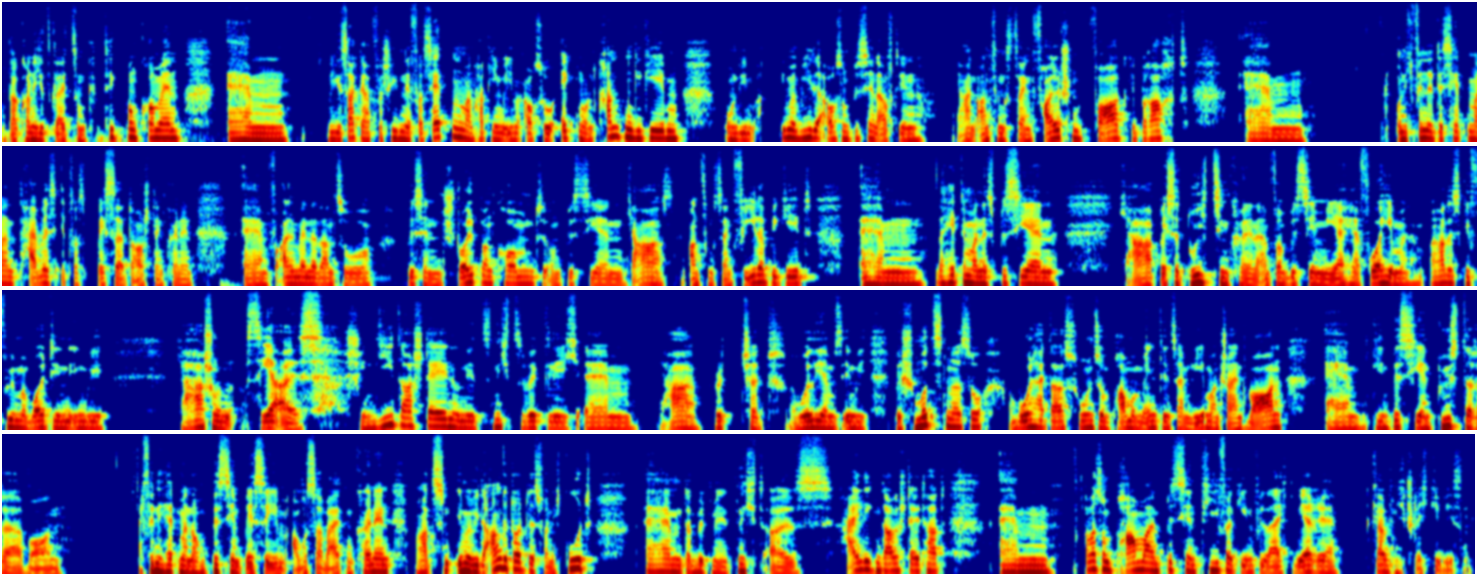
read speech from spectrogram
Da kann ich jetzt gleich zum Kritikpunkt kommen. Ähm, wie gesagt, er hat verschiedene Facetten. Man hat ihm eben auch so Ecken und Kanten gegeben und ihm immer wieder auch so ein bisschen auf den, ja, in Anführungszeichen falschen Pfad gebracht. Ähm, und ich finde, das hätte man teilweise etwas besser darstellen können. Ähm, vor allem, wenn er dann so ein bisschen stolpern kommt und ein bisschen, ja, Anfangs seinen Fehler begeht, ähm, da hätte man es ein bisschen, ja, besser durchziehen können, einfach ein bisschen mehr hervorheben. Man hat das Gefühl, man wollte ihn irgendwie, ja, schon sehr als Genie darstellen und jetzt nicht so wirklich, ähm, ja, Richard Williams irgendwie beschmutzen oder so, obwohl halt da schon so ein paar Momente in seinem Leben anscheinend waren, ähm, die ein bisschen düsterer waren. Ich finde, hätte man noch ein bisschen besser eben ausarbeiten können. Man hat es immer wieder angedeutet, das fand ich gut, ähm, damit man jetzt nicht als Heiligen dargestellt hat. Ähm, aber so ein paar Mal ein bisschen tiefer gehen vielleicht wäre, glaube ich, nicht schlecht gewesen.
